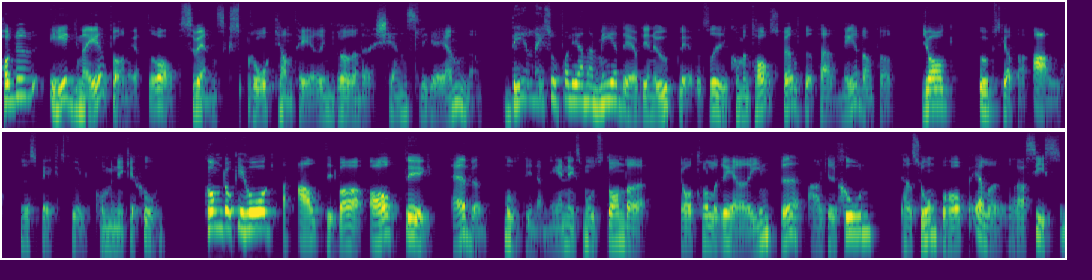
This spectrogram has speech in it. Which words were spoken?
Har du egna erfarenheter av svensk språkhantering rörande känsliga ämnen? Dela i så fall gärna med dig av dina upplevelser i kommentarsfältet här nedanför. Jag uppskattar all respektfull kommunikation. Kom dock ihåg att alltid vara artig även mot dina meningsmotståndare. Jag tolererar inte aggression, personpåhopp eller rasism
